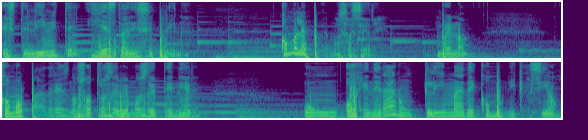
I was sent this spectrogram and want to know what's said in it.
este límite y esta disciplina? ¿Cómo le podemos hacer? Bueno, como padres nosotros debemos de tener un o generar un clima de comunicación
